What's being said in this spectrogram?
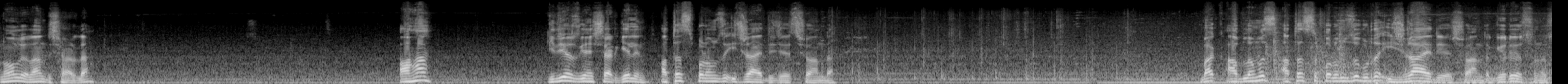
Ne oluyor lan dışarıda? Aha. Gidiyoruz gençler gelin. Atasporumuzu icra edeceğiz şu anda. Bak ablamız atasporumuzu burada icra ediyor şu anda. Görüyorsunuz.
